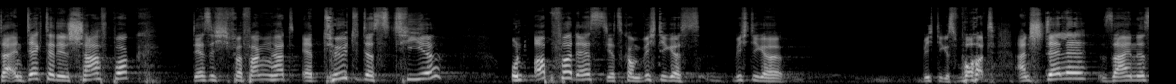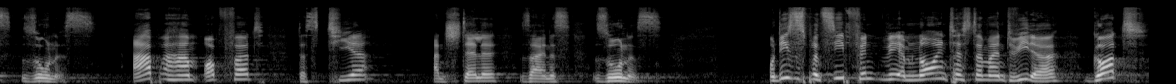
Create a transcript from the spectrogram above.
Da entdeckt er den Schafbock, der sich verfangen hat. Er tötet das Tier und opfert es, jetzt kommt wichtiges, wichtiger wichtiges Wort, anstelle seines Sohnes. Abraham opfert das Tier anstelle seines Sohnes. Und dieses Prinzip finden wir im Neuen Testament wieder. Gott,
